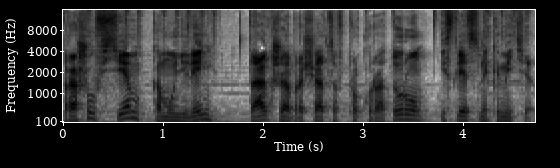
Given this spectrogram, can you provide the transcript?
Прошу всем, кому не лень, также обращаться в прокуратуру и Следственный комитет.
